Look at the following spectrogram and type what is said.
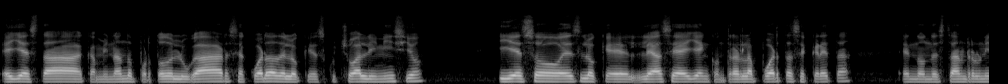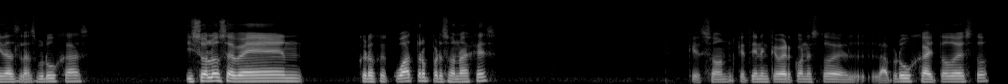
ella está caminando por todo el lugar, se acuerda de lo que escuchó al inicio y eso es lo que le hace a ella encontrar la puerta secreta en donde están reunidas las brujas. Y solo se ven, creo que cuatro personajes que son, que tienen que ver con esto de la bruja y todo esto.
